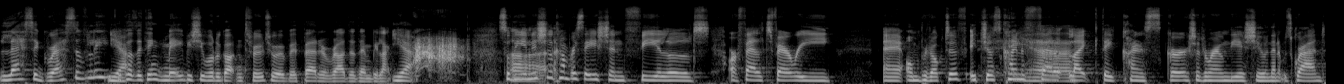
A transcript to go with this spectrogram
less aggressively Yeah. because I think maybe she would have gotten through to her a bit better rather than be like, Yeah. So the Uh, initial conversation felt or felt very uh, unproductive. It just kind of Yeah. felt like they kind of skirted around the issue and then it was grand.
